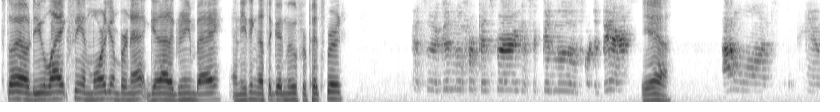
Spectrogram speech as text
Stoyo, do you like seeing Morgan Burnett get out of Green Bay? And do you think that's a good move for Pittsburgh? It's a good move for Pittsburgh. It's a good move for the Bears. Yeah. I don't want him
